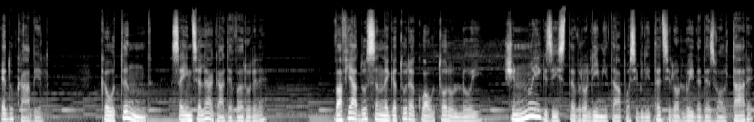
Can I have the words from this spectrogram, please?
educabil, căutând să înțeleagă adevărurile, va fi adus în legătură cu autorul lui și nu există vreo limită a posibilităților lui de dezvoltare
